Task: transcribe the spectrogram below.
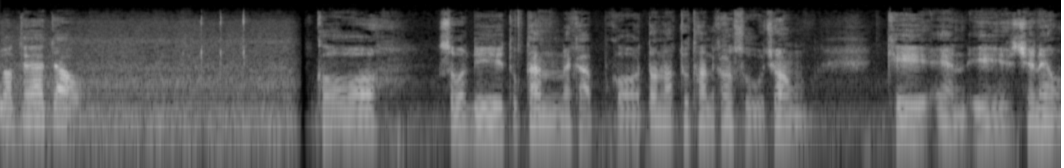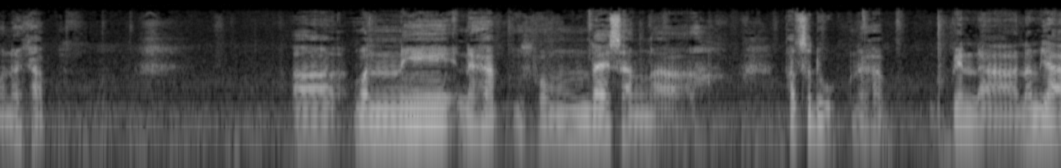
ยอดแท้เจ้า ขอสวัสดีทุกท่านนะครับ ขอต้อนรับทุกท่านเข้าสู่ช่อง K&A Channel นะครับ วันนี้นะครับผมได้สั่งพัสดุนะครับ เป็นน้ำยา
